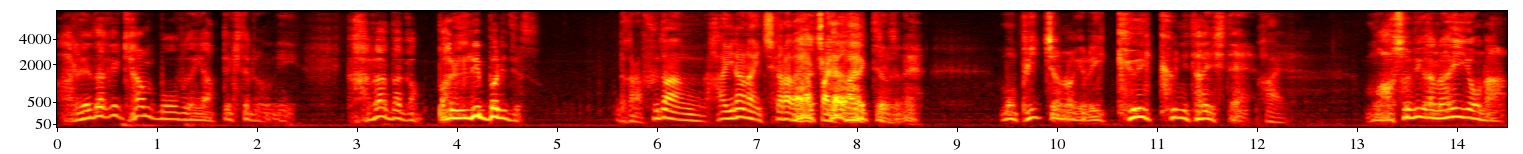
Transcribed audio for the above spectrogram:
あれだけキャンプオープンやってきてるのに体がバリバリです。だから普段入らない力がやっぱり入ってるんですね。もうピッチャーの投げる一球一球に対してはい。もう遊びがないような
